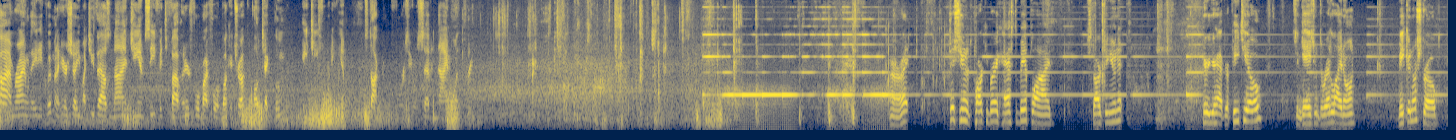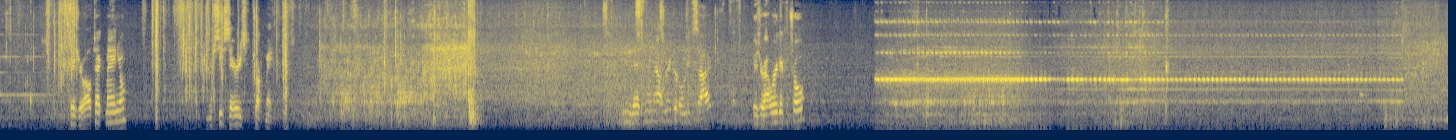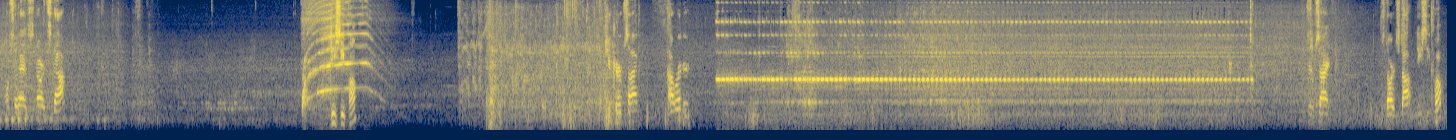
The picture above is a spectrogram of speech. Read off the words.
Hi, I'm Ryan with I-80 Equipment. I'm here to show you my 2009 GMC 5500 4x4 bucket truck, Altec Boom AT40M, stock number 407913. Alright, this unit's parking brake has to be applied. Start the unit. Here you have your PTO. It's engaged with the red light on. Beacon or strobe. Here's your Altec manual, your C-Series truck manual. Has one outrigger on each side. Here's your outrigger control. Also has start DC pump. It's your curbside outrigger. Curbside start stop DC pump.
